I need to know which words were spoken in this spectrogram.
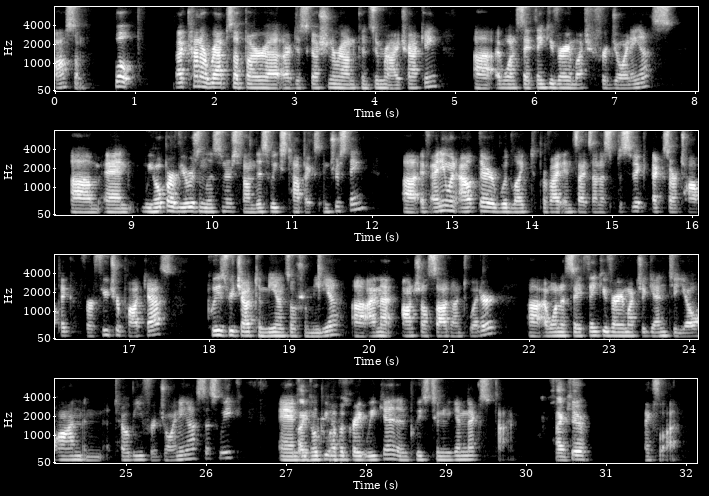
Awesome. Well, that kind of wraps up our, uh, our discussion around consumer eye tracking. Uh, I want to say thank you very much for joining us. Um, and we hope our viewers and listeners found this week's topics interesting. Uh, if anyone out there would like to provide insights on a specific XR topic for future podcasts, please reach out to me on social media. Uh, I'm at Anshel Sag on Twitter. Uh, I want to say thank you very much again to Johan and Tobii for joining us this week. And thank we hope you have a great weekend and please tune in again next time. Thank you. Thanks a lot.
